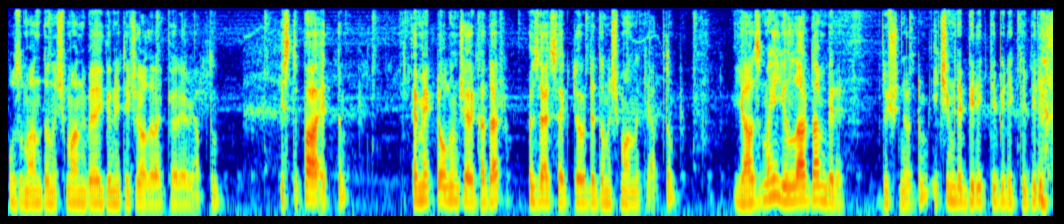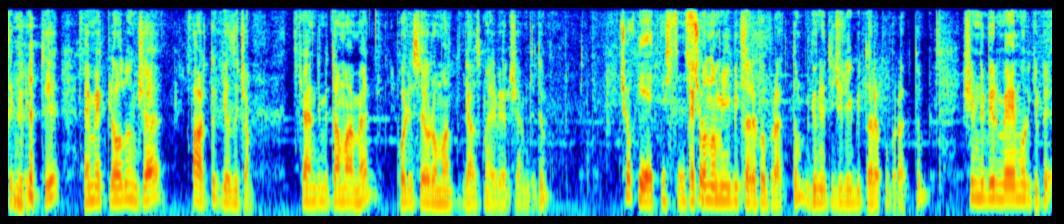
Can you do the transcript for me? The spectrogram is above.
uzman, danışman ve yönetici olarak görev yaptım. İstifa ettim. Emekli oluncaya kadar özel sektörde danışmanlık yaptım. Yazmayı yıllardan beri düşünürdüm. İçimde birikti, birikti, birikti, birikti. Emekli olunca artık yazacağım. Kendimi tamamen polise roman yazmaya vereceğim dedim. Çok iyi etmişsiniz. Ekonomiyi çok... bir tarafa bıraktım. Yöneticiliği bir tarafa bıraktım. Şimdi bir memur gibi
